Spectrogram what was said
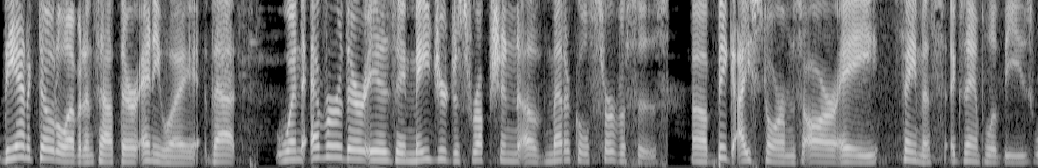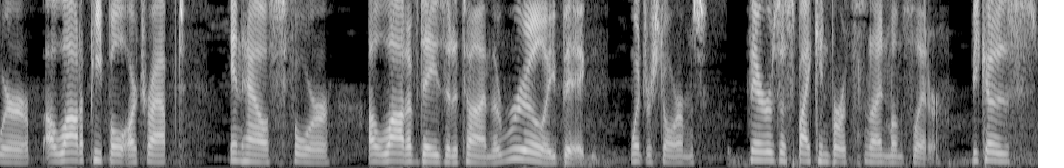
the anecdotal evidence out there anyway that whenever there is a major disruption of medical services, uh, big ice storms are a famous example of these where a lot of people are trapped in house for a lot of days at a time. They're really big winter storms. There's a spike in births nine months later because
